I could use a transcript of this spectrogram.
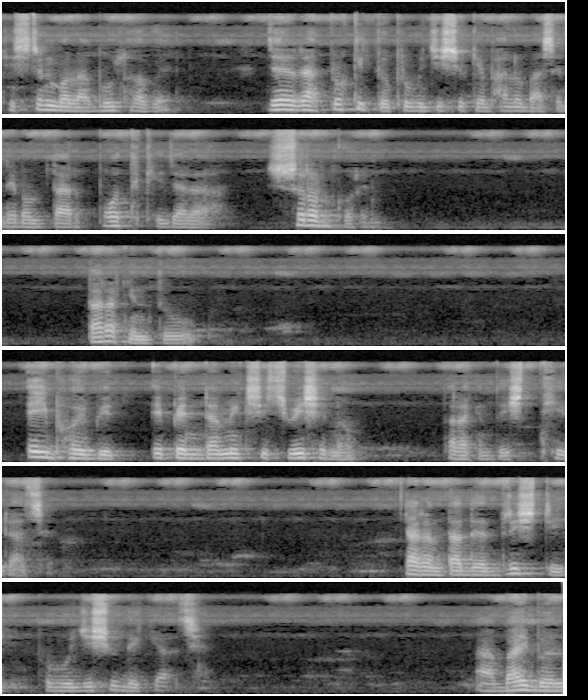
খ্রিস্টান বলা ভুল হবে। যারা প্রকৃত প্রভু যিশুকে ভালোবাসেন এবং তার পথকে যারা স্মরণ করেন তারা কিন্তু এই ভয়বিদ এই প্যান্ডামিক সিচুয়েশনেও তারা কিন্তু স্থির আছে। কারণ তাদের দৃষ্টি প্রভু যিশু দেখে আছে। আর বাইবেল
